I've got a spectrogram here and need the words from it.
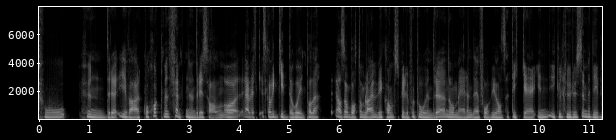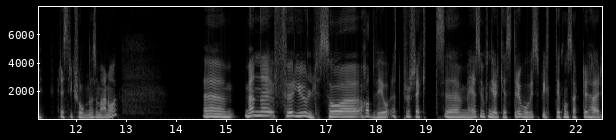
200 i hver kohort, men 1500 i salen. Og jeg vet ikke, skal vi gidde å gå inn på det? Altså bottom line, vi kan spille for 200, noe mer enn det får vi uansett ikke inn i Kulturhuset med de restriksjonene som er nå. Um, ehm, men eh, før jul så hadde vi jo et prosjekt eh, med symfoniorkesteret hvor vi spilte konserter her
